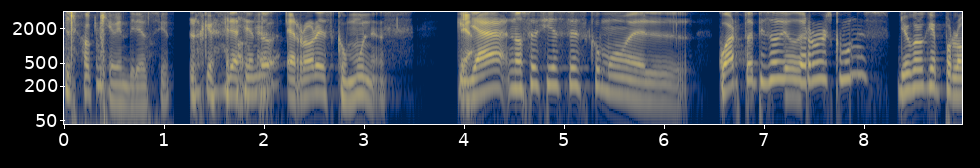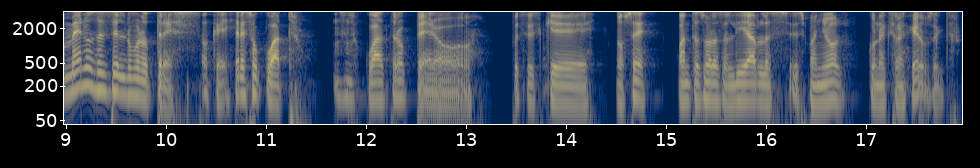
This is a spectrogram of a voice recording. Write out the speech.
lo que vendría siendo. Lo que vendría siendo errores comunes. Que ya no sé si este es como el cuarto episodio de errores comunes. Yo creo que por lo menos es el número tres. Ok. Tres o cuatro. Tres o cuatro, pero pues es que no sé cuántas horas al día hablas español con extranjeros, Héctor.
